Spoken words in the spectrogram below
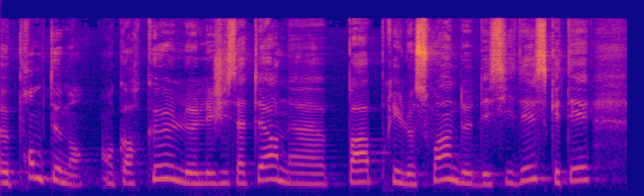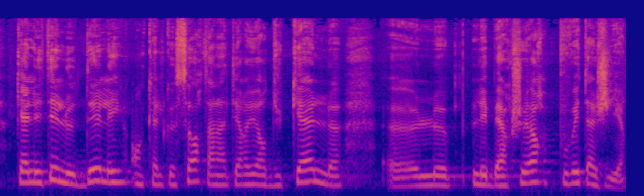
euh, promptement, encore que le législateur n'a pas pris le soin de décider ce qu'était, quel était le délai, en quelque sorte, à l'intérieur duquel euh, l'hébergeur pouvait agir.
